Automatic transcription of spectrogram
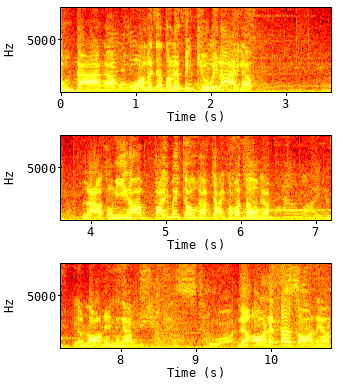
ตรงกลางครับโอ้โหแล้วก็เจอตัวเลยปิดคิวไปได้ครับ แล้วตรงนี้ครับไฟไม่จบครับยานเข้ามาเติมครับเดี๋ยวรอนิดนึงครับ เดี๋ยวเอาเลตเตอร์ก่อนนะครับ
